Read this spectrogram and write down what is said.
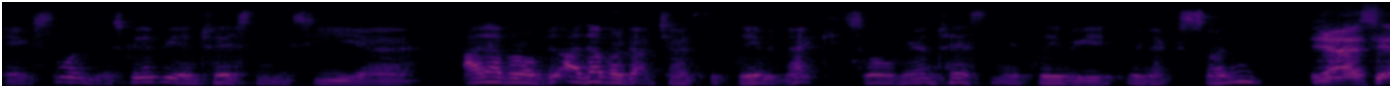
excellent. It's going to be interesting to see. Uh, I never, I never got a chance to play with Nick, so it'll be interesting to play with, with Nick's son. Yeah, I see.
